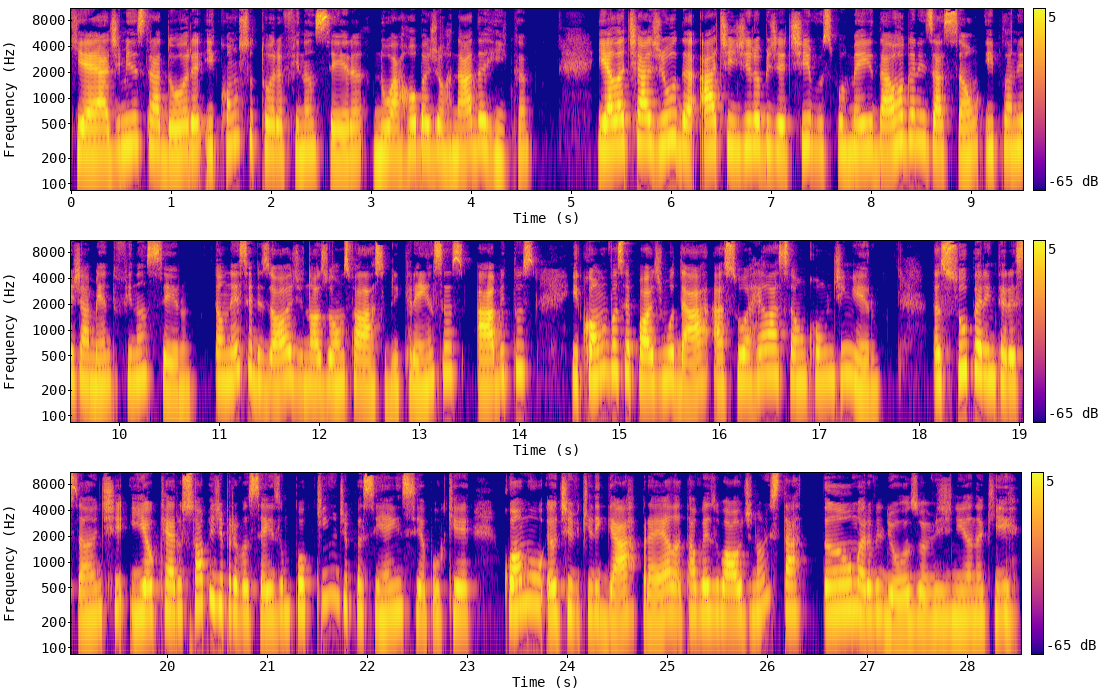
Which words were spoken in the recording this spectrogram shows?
que é administradora e consultora financeira no arroba Jornada Rica, e ela te ajuda a atingir objetivos por meio da organização e planejamento financeiro. Então, nesse episódio, nós vamos falar sobre crenças, hábitos e como você pode mudar a sua relação com o dinheiro. Tá super interessante e eu quero só pedir para vocês um pouquinho de paciência, porque como eu tive que ligar para ela, talvez o áudio não está tão maravilhoso. A Virginiana aqui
